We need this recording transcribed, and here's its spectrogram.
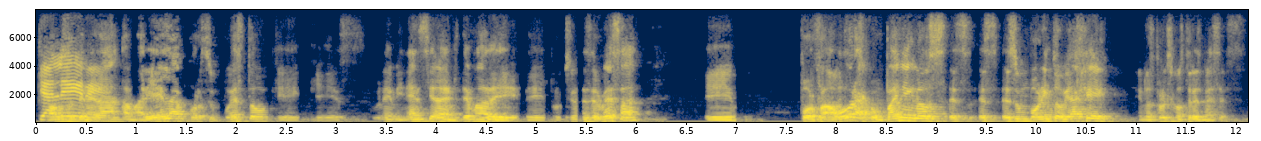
Qué Vamos alegre. a tener a, a Mariela, por supuesto, que, que, es una eminencia en el tema de, de producción de cerveza. Eh, por favor, acompáñennos. Es, es, es, un bonito viaje en los próximos tres meses.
